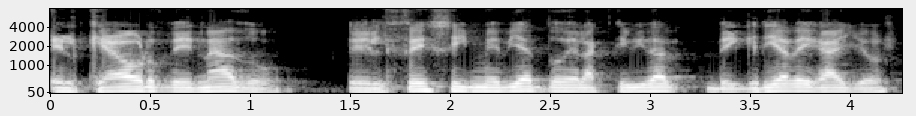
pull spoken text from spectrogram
el que ha ordenado el cese inmediato de la actividad de cría de gallos,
